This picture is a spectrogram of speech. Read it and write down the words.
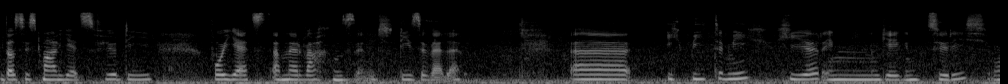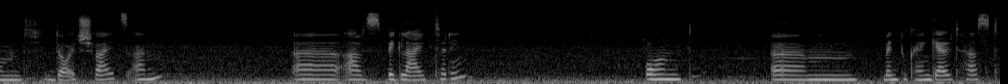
Das ist mal jetzt für die, wo jetzt am Erwachen sind, diese Welle. Äh, ich biete mich hier in Gegend Zürich und Deutschschweiz an äh, als Begleiterin. Und ähm, wenn du kein Geld hast,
